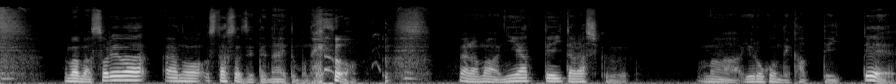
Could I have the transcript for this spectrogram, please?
まあまあ、それは、あの、スタッフさん絶対ないと思うんだけど。だからまあ、似合っていたらしく、まあ、喜んで買っていって、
